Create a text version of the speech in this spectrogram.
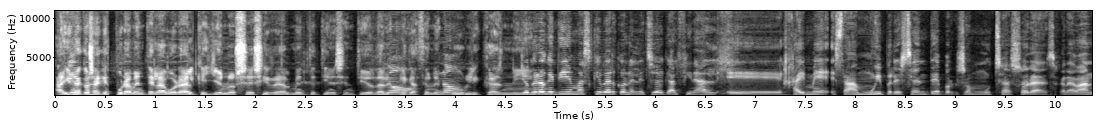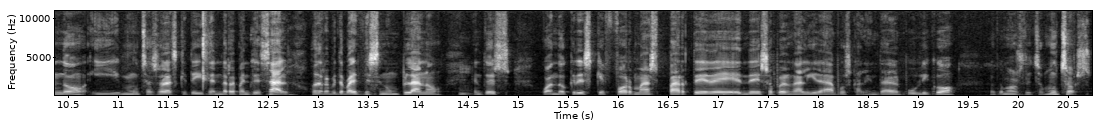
hay yo- una cosa que es puramente laboral que yo no sé si realmente tiene sentido dar No, explicaciones no. públicas ni... Yo creo que tiene más que ver con el hecho de que al final eh, Jaime estaba muy presente porque son muchas horas grabando y muchas horas que te dicen de repente sal o de repente apareces en un plano. Mm. Entonces, cuando crees que formas parte de, de eso, pero en realidad, pues calentar al público, lo que hemos dicho muchos.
